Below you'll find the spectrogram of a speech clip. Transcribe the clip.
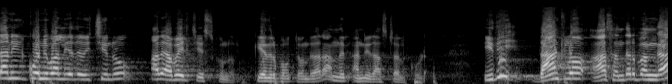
దానికి కొన్ని వాళ్ళు ఏదో ఇచ్చిండ్రు అవి అవైల్ చేసుకున్నారు కేంద్ర ప్రభుత్వం ద్వారా అన్ని అన్ని రాష్ట్రాలు కూడా. ఇది దాంట్లో ఆ సందర్భంగా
